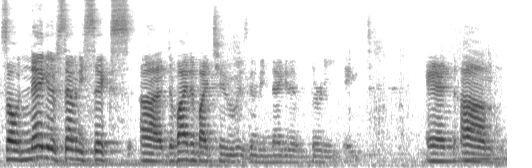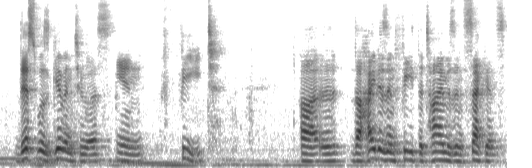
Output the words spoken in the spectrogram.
So negative 76 uh, divided by 2 is going to be negative 38. And um, this was given to us in feet. Uh, the height is in feet, the time is in seconds.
